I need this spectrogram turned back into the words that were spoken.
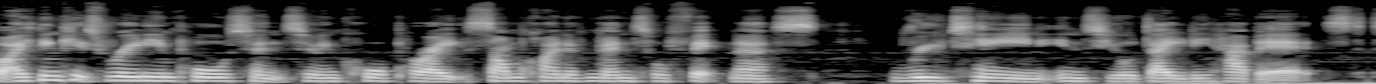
but i think it's really important to incorporate some kind of mental fitness routine into your daily habits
